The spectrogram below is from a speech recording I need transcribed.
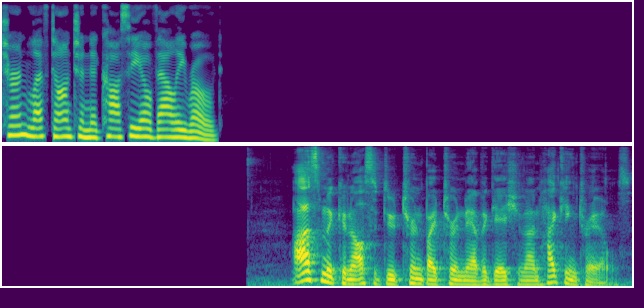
Turn left onto Nicasio Valley Road. OsmAnd can also do turn-by-turn -turn navigation on hiking trails.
